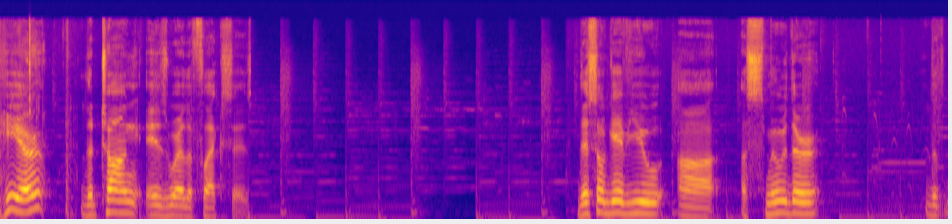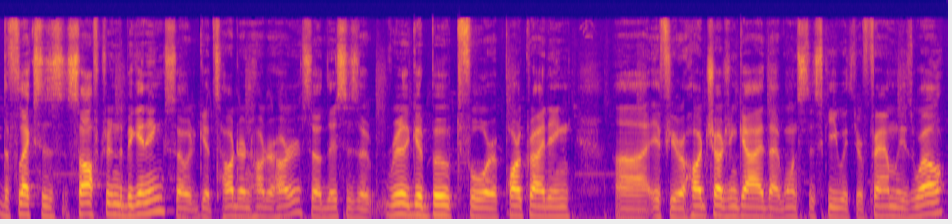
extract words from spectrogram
here, the tongue is where the flex is. This will give you uh, a smoother, the, the flex is softer in the beginning, so it gets harder and harder harder. So this is a really good boot for park riding. Uh, if you're a hard charging guy that wants to ski with your family as well,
